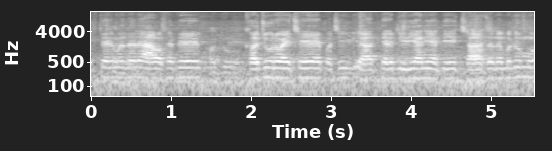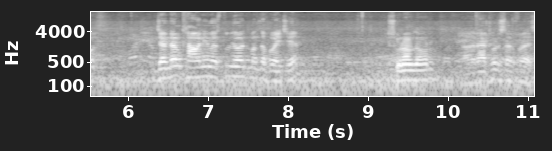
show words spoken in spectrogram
ઇફતારીમાં ત્યારે આ વખતે ખજૂર હોય છે પછી અત્યારે બિરયાની હતી છાશ અને બધું જનરલ ખાવાની વસ્તુ જ મતલબ હોય છે. શું નામ તમારું? રાઠોડ સરફરાજ.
